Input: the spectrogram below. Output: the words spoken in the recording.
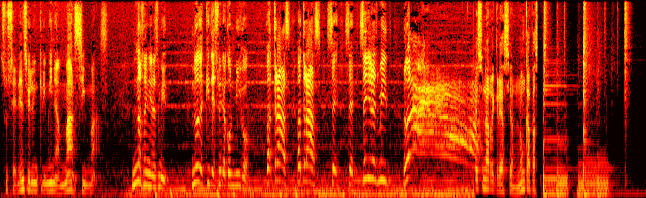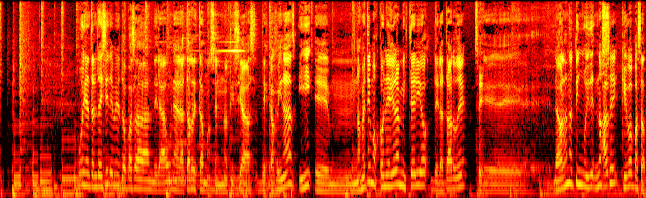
su silencio lo incrimina más y más. No, señor Smith, no desquite su ira conmigo. ¡Atrás! ¡Atrás! Se, se, ¡Señor Smith! Es una recreación, nunca pasó. Muy bien, 37 minutos pasan de la una de la tarde, estamos en Noticias Descafeinadas y eh, nos metemos con el gran misterio de la tarde. Sí. Eh, la verdad no tengo idea, no Al- sé qué va a pasar.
